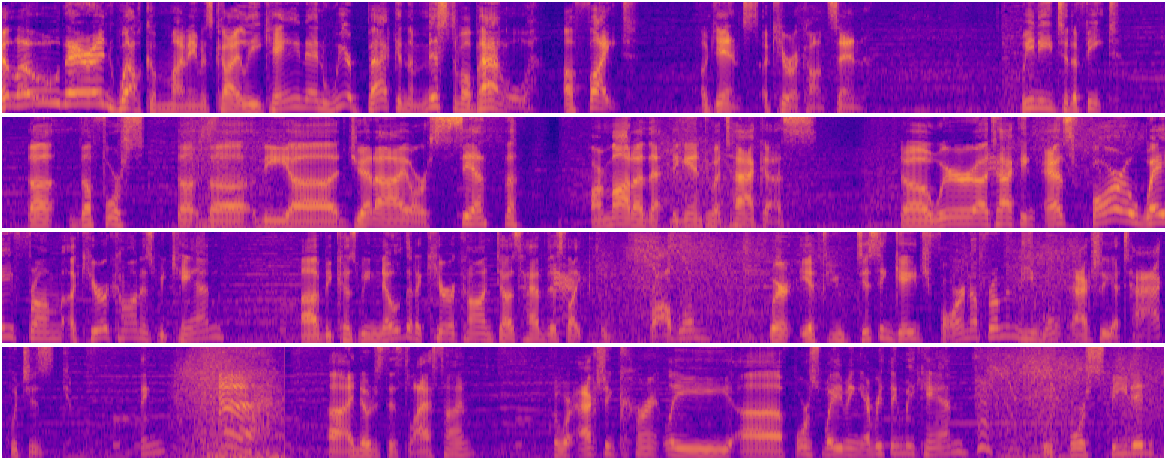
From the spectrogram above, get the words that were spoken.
Hello there and welcome. My name is Kailee Cain, and we're back in the midst of a battle, a fight against Akira Sen. We need to defeat the the force the the the uh, Jedi or Sith armada that began to attack us. So we're attacking as far away from Akira Khan as we can, uh, because we know that Akira Khan does have this like problem where if you disengage far enough from him, he won't actually attack, which is thing. Uh, I noticed this last time. So we're actually currently uh, force waving everything we can. We force speeded.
